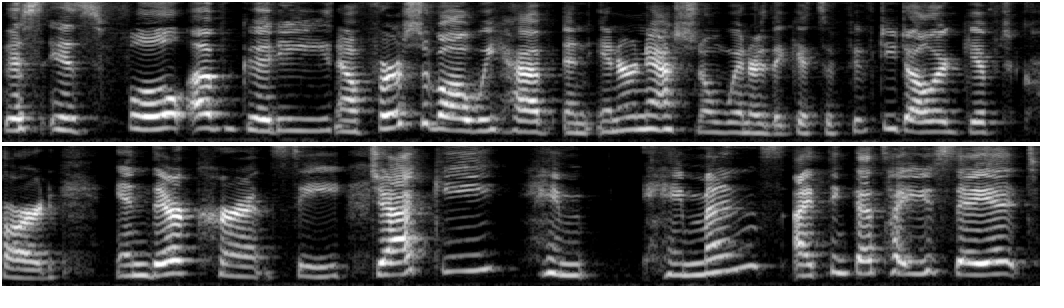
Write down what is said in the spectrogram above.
This is full of goodies. Now, first of all, we have an international winner that gets a $50 gift card in their currency. Jackie Him Haymans, I think that's how you say it.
